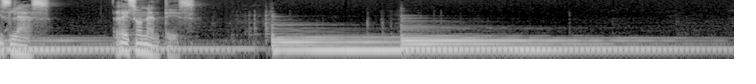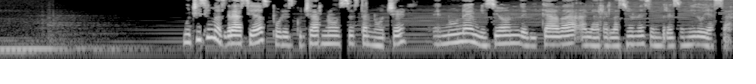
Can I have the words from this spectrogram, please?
Islas Resonantes. Muchísimas gracias por escucharnos esta noche en una emisión dedicada a las relaciones entre sonido y azar.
